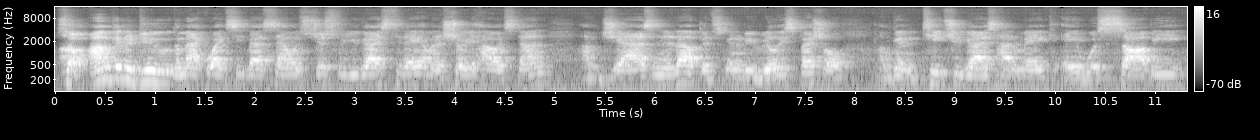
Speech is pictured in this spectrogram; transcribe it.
So I'm gonna do the Mac White Sea Bass sandwich just for you guys today. I'm gonna show you how it's done. I'm jazzing it up. It's gonna be really special. I'm gonna teach you guys how to make a wasabi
